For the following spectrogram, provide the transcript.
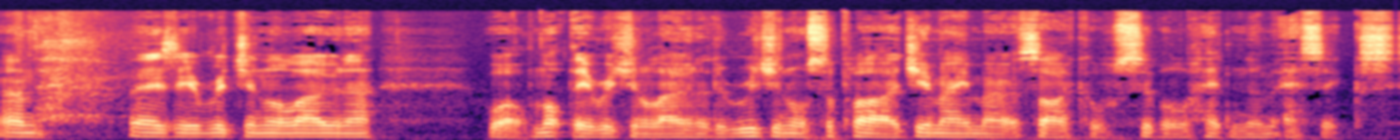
And there's the original owner. Well, not the original owner, the original supplier, Jim A Motorcycle, Sible Hedingham, Essex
